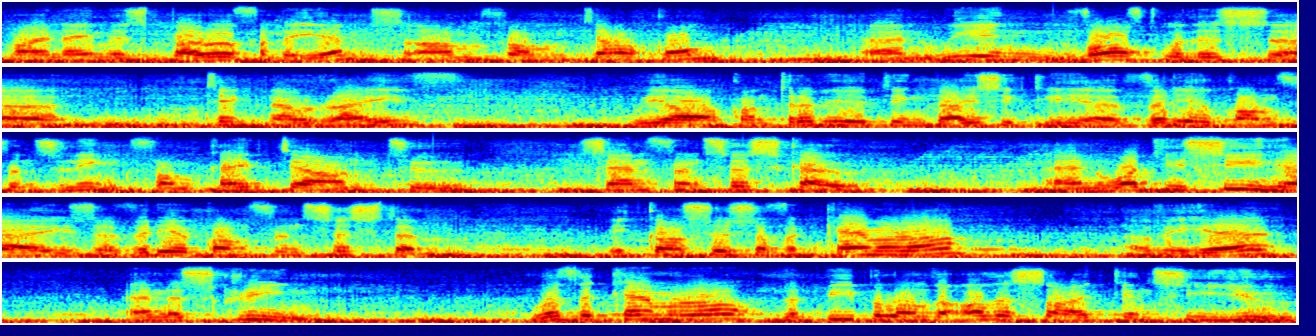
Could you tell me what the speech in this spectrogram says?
My name is Bouwer van der Eems. I'm from Telkom, and we're involved with this uh, techno rave. We are contributing basically a video conference link from Cape Town to San Francisco. And what you see here is a video conference system. It consists of a camera over here and a screen. With the camera, the people on the other side can see you.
